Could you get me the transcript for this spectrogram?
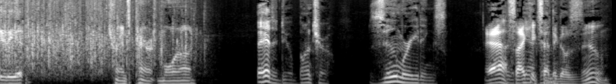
Idiot. Transparent moron. They had to do a bunch of Zoom readings. Yeah, the psychics had to go Zoom.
